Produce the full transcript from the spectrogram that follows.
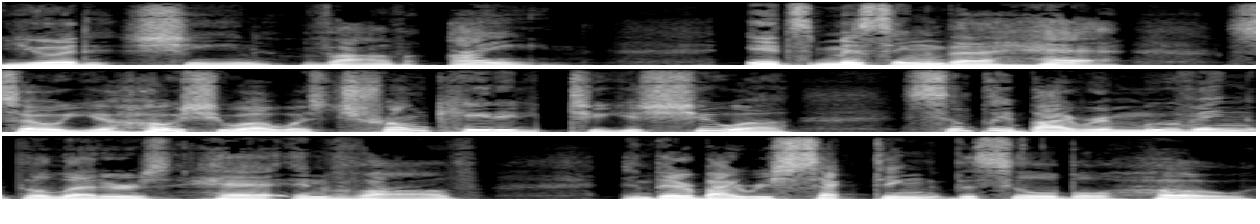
Yud Shin Vav Ayin. It's missing the He, so Yehoshua was truncated to Yeshua simply by removing the letters He and Vav, and thereby resecting the syllable Ho,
